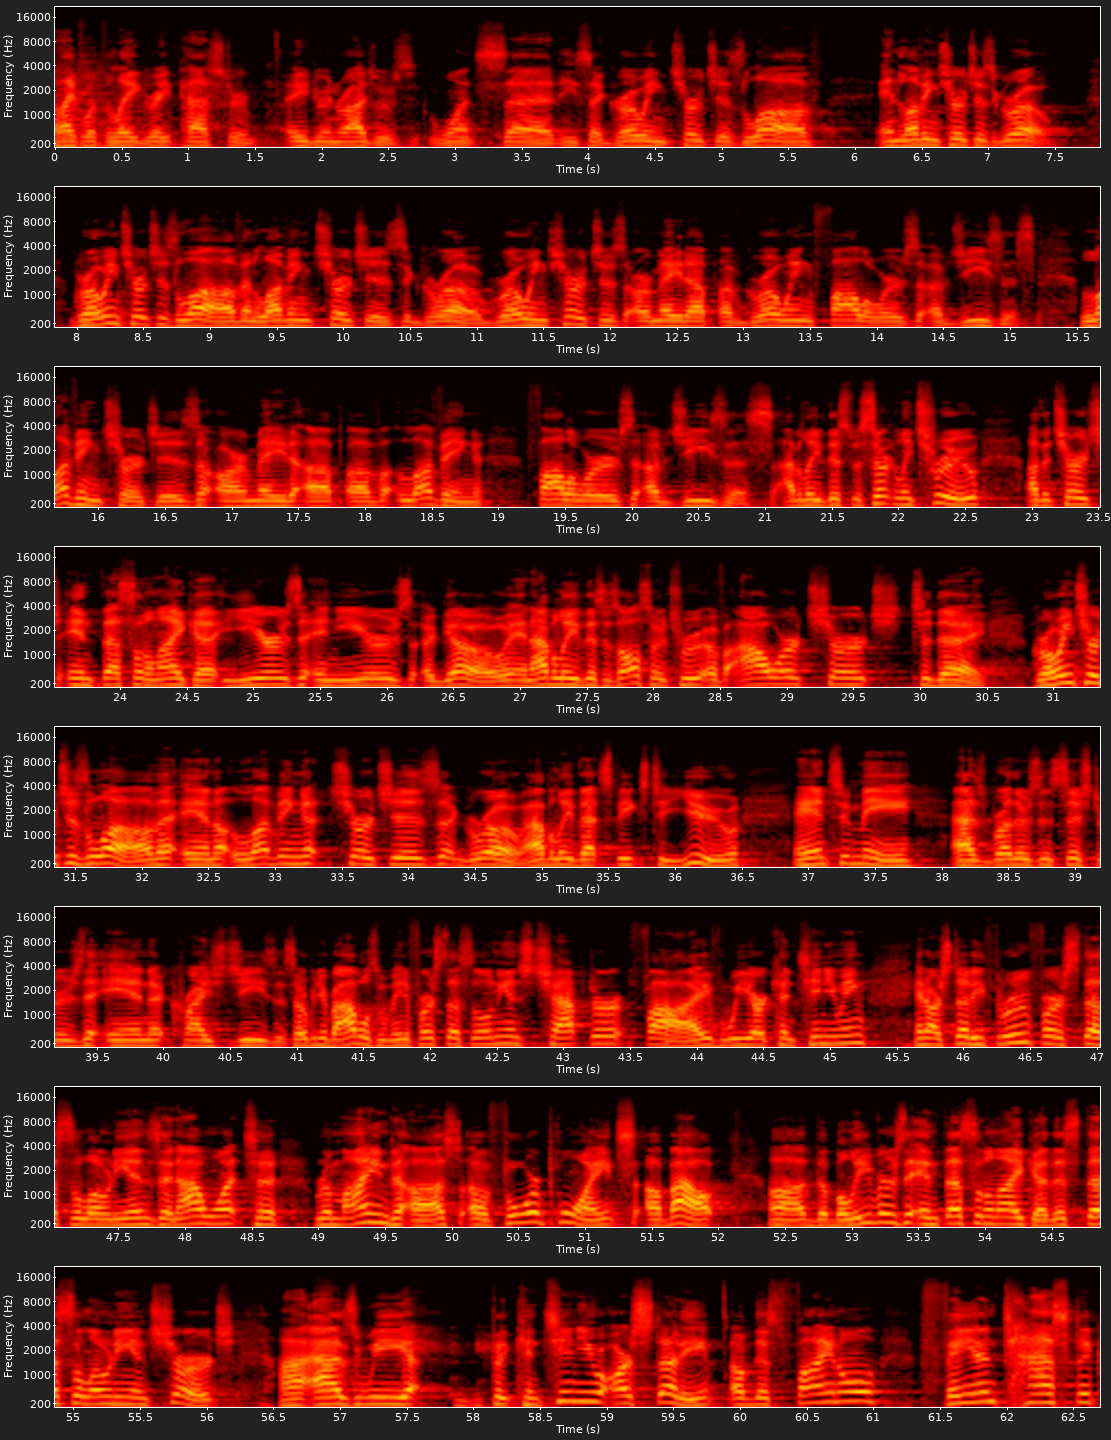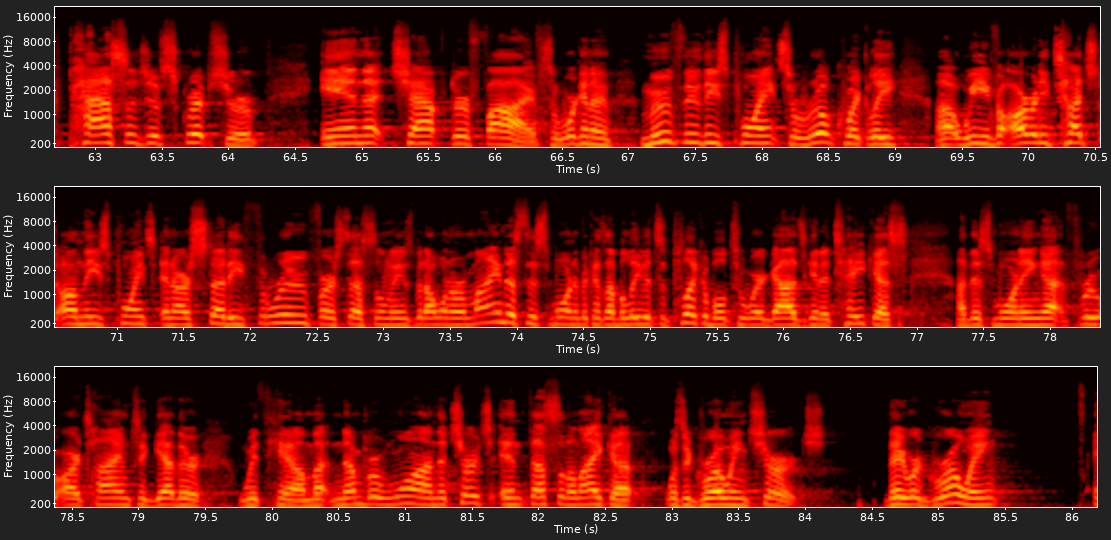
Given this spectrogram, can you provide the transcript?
I like what the late great pastor Adrian Rogers once said. He said, Growing churches love and loving churches grow. Growing churches love and loving churches grow. Growing churches are made up of growing followers of Jesus. Loving churches are made up of loving followers of Jesus. I believe this was certainly true of the church in Thessalonica years and years ago. And I believe this is also true of our church today. Growing churches love and loving churches grow. I believe that speaks to you and to me as brothers and sisters in Christ Jesus. Open your Bibles with me to 1 Thessalonians chapter 5. We are continuing in our study through 1 Thessalonians, and I want to remind us of four points about uh, the believers in Thessalonica, this Thessalonian church, uh, as we continue our study of this final fantastic passage of Scripture in chapter 5. So we're going to move through these points real quickly. Uh, we've already touched on these points in our study through 1 Thessalonians, but I want to remind us this morning because I believe it's applicable to where God's going to take us uh, this morning uh, through our time together with Him. Number one, the church in Thessalonica was a growing church. They were growing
